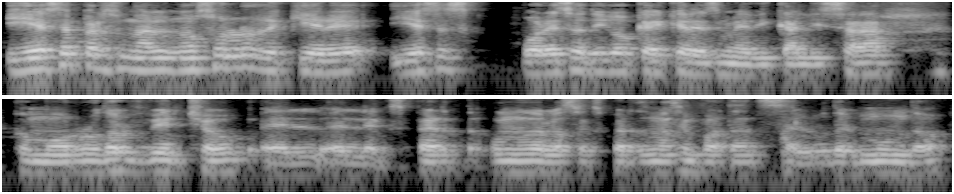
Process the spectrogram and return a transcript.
Y ese personal no solo requiere, y ese es por eso digo que hay que desmedicalizar, como Rudolf Virchow, el, el experto, uno de los expertos más importantes de salud del mundo,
